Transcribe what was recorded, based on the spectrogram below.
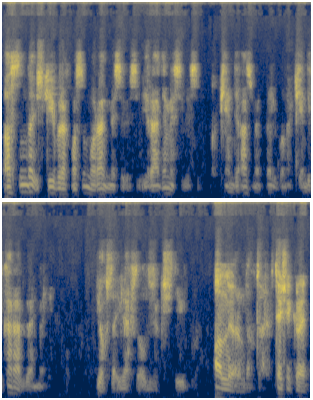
Aslında içkiyi bırakması moral meselesi, irade meselesi. Kendi azmetmeli buna, kendi karar vermeli. Yoksa ilaçla olacak iş değil bu. Anlıyorum doktor. Teşekkür ederim.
